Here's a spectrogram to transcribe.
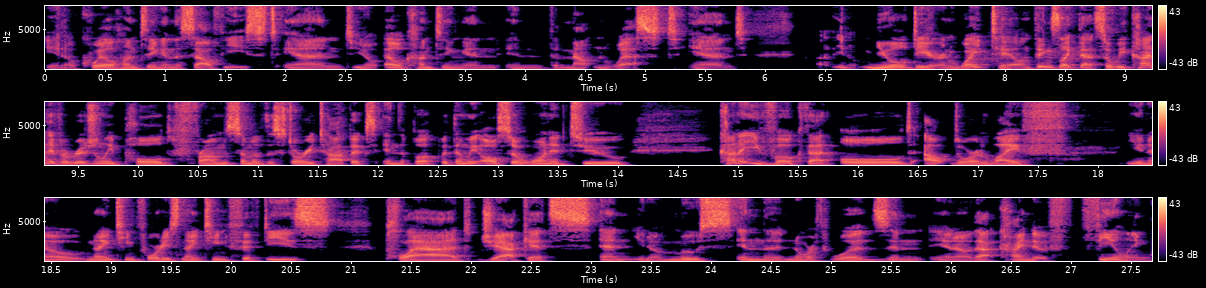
you know quail hunting in the southeast and you know elk hunting in in the mountain west and uh, you know mule deer and whitetail and things like that. So we kind of originally pulled from some of the story topics in the book but then we also wanted to kind of evoke that old outdoor life you know 1940s 1950s plaid jackets and you know moose in the north woods and you know that kind of feeling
